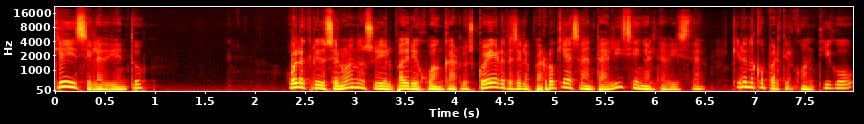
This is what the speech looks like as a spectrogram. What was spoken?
¿Qué es el Adviento? Hola queridos hermanos, soy el Padre Juan Carlos Cuellar desde la parroquia Santa Alicia en Altavista, queriendo compartir contigo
